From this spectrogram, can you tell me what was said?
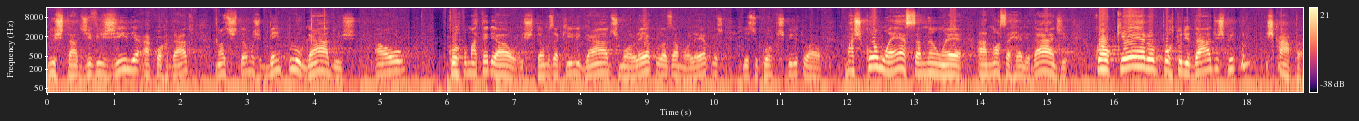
no estado de vigília, acordados, nós estamos bem plugados ao corpo material. Estamos aqui ligados, moléculas a moléculas, desse corpo espiritual. Mas como essa não é a nossa realidade, qualquer oportunidade o espírito escapa.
